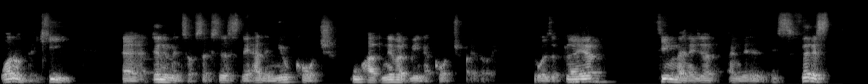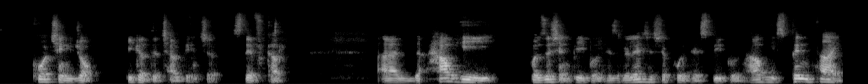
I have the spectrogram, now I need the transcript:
one of the key uh, elements of success, they had a new coach who have never been a coach, by the way. He was a player, team manager, and his first coaching job, he got the championship, Steve Kerr. And how he positioned people, his relationship with his people, how he spent time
